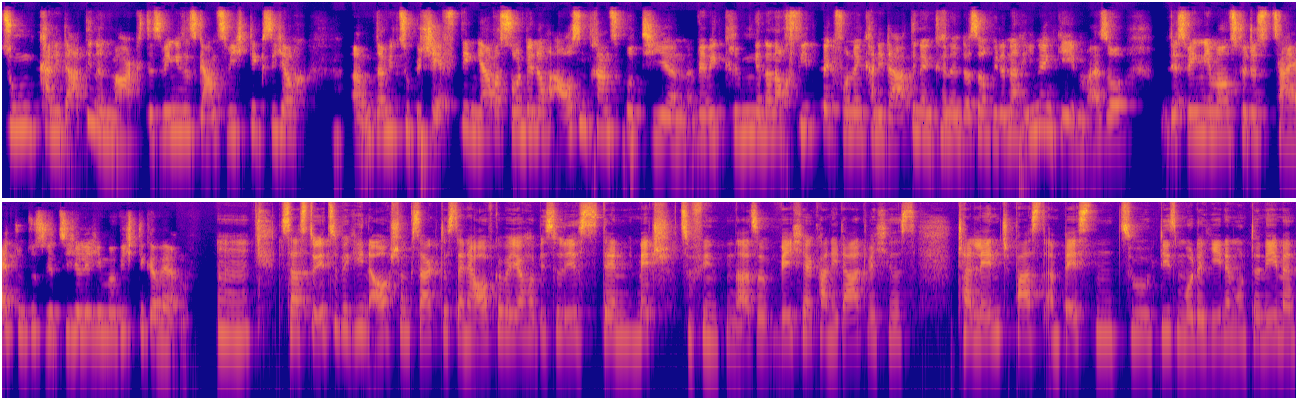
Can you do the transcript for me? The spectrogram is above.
zum Kandidatinnenmarkt. Deswegen ist es ganz wichtig, sich auch ähm, damit zu beschäftigen, ja, was sollen wir nach außen transportieren? Weil wir kriegen dann auch Feedback von den Kandidatinnen, können das auch wieder nach innen geben. Also deswegen nehmen wir uns für das Zeit und das wird sicherlich immer wichtiger werden. Mhm. Das hast du eh zu Beginn auch schon gesagt, dass deine Aufgabe ja auch ein bisschen ist, den Match zu finden. Also welcher Kandidat, welches Talent passt am besten zu diesem oder jenem Unternehmen.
